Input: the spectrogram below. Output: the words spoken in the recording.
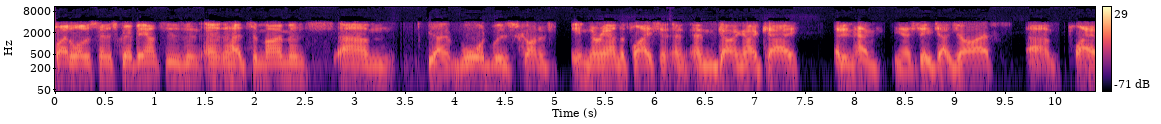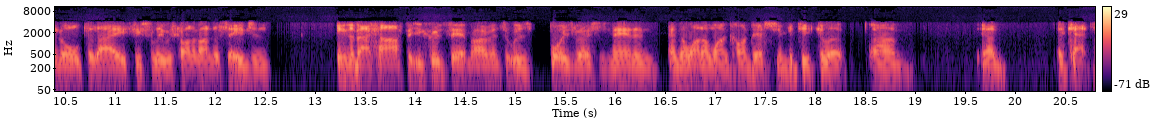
played a lot of centre square bounces and, and had some moments. Um, you know, Ward was kind of in and around the place and, and going okay. They didn't have you know CJ Jive um, play at all today. Sicily was kind of under siege and in the back half, but you could see at moments it was boys versus men, and, and the one-on-one contests in particular. Um, you know, the Cats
